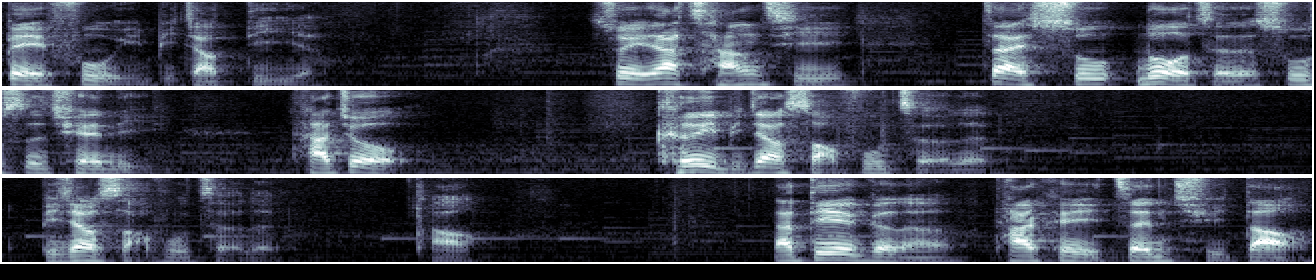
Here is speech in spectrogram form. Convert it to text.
被赋予比较低啊，所以他长期。在舒弱者的舒适圈里，他就可以比较少负责任，比较少负责任。好，那第二个呢，他可以争取到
